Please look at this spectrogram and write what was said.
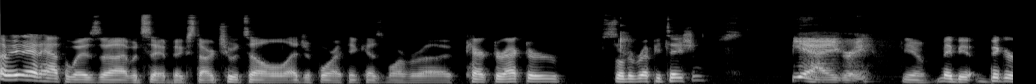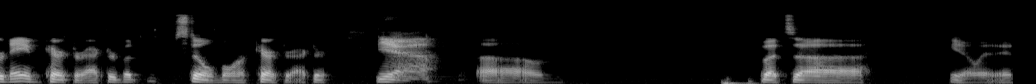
I mean, Anne Hathaway is, uh, I would say, a big star. Chiwetel Ejiofor, I think, has more of a character actor sort of reputation. yeah, I agree. You know, maybe a bigger name character actor, but still more character actor. Yeah. Um, but uh, you know, and,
